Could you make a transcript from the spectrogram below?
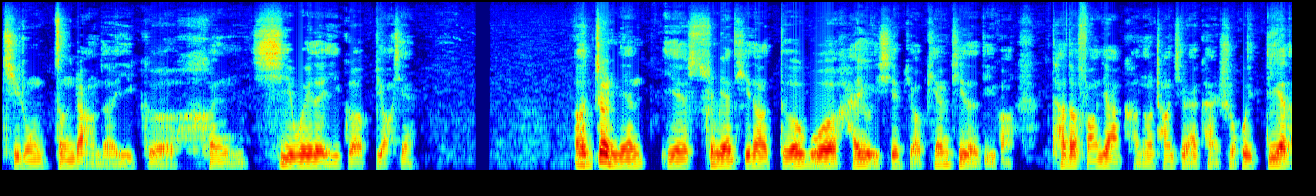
其中增长的一个很细微的一个表现，呃，这里面也顺便提到，德国还有一些比较偏僻的地方，它的房价可能长期来看是会跌的，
